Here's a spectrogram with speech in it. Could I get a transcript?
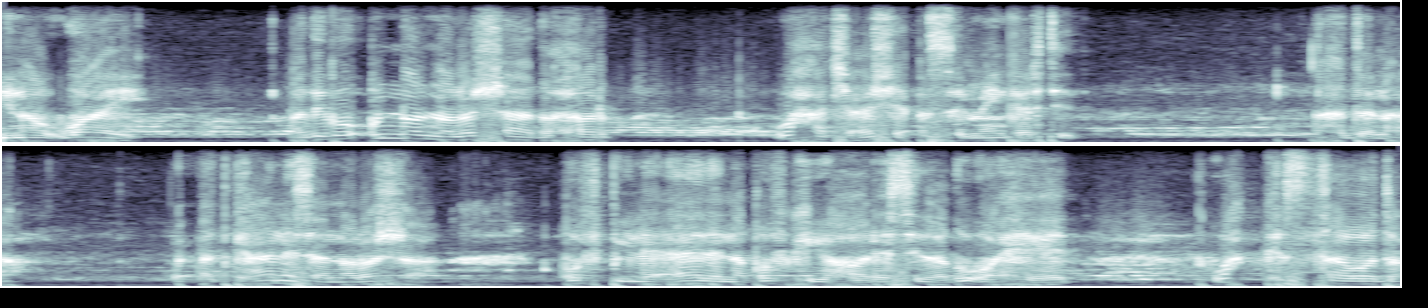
you know why? Adigoo u nool noloshaada xor waxaad jeceshay aad samayn kartid haddana way adkaanaysaa nolosha qof bila-aadana qofkii hore sidaad u ahayd wax kasta waa the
